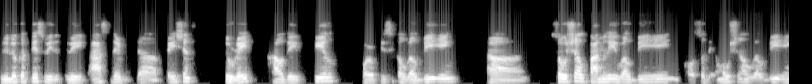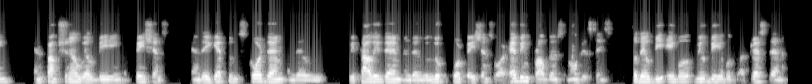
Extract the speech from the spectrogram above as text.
we look at this, we, we ask the uh, patients to rate how they feel for physical well-being, uh, social family well-being, also the emotional well-being and functional well-being of patients. And they get to score them and then we tally them and then we look for patients who are having problems and all these things. So they'll be able, we'll be able to address them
